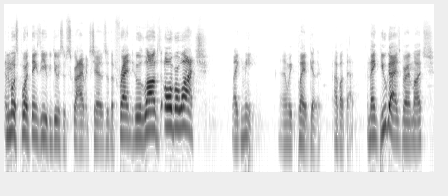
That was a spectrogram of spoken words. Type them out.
And the most important things that you can do is subscribe and share this with a friend who loves Overwatch, like me. And we can play together. How about that? And thank you guys very much.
